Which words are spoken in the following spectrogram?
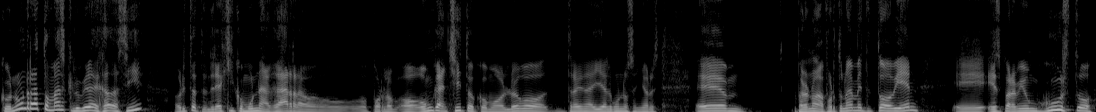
con un rato más que lo hubiera dejado así, ahorita tendría aquí como una garra o, por lo- un ganchito, como luego traen ahí algunos señores. Em, pero no, afortunadamente todo bien. Eh, es para mí un gusto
